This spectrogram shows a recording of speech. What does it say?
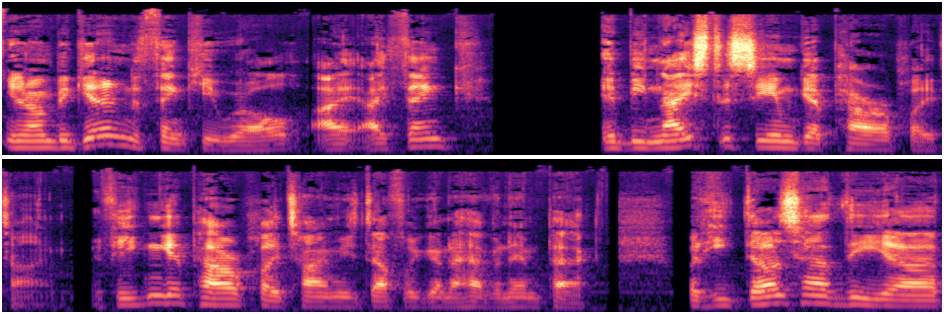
You know, I'm beginning to think he will. I, I think it'd be nice to see him get power play time. If he can get power play time, he's definitely going to have an impact. But he does have the uh,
